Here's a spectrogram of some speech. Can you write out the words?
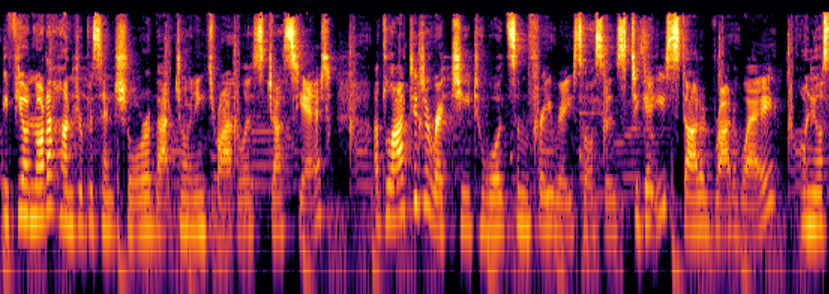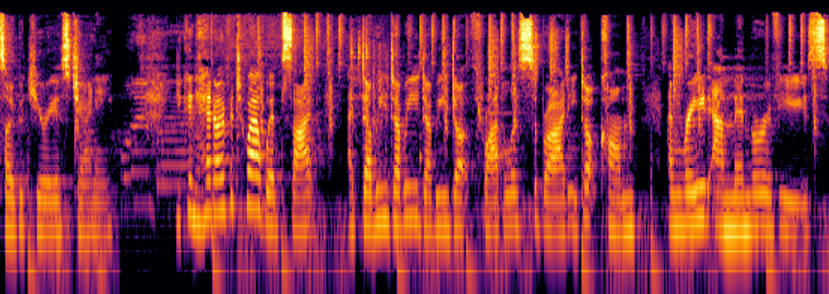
If you're not 100% sure about joining Thrivalist just yet, I'd like to direct you towards some free resources to get you started right away on your sober curious journey. You can head over to our website at www.thrivalistsobriety.com and read our member reviews.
